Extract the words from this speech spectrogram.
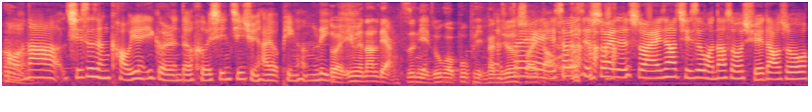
嗯、哦，那其实很考验一个人的核心肌群还有平衡力。对，因为那两只你如果不平，那你就是摔倒了。所以一直摔着摔。然后其实我那时候学到说，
